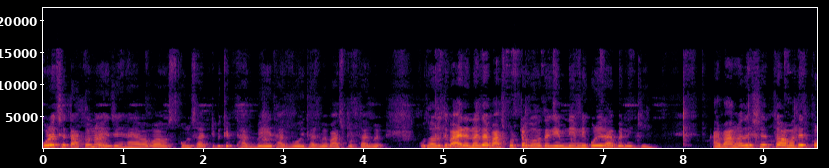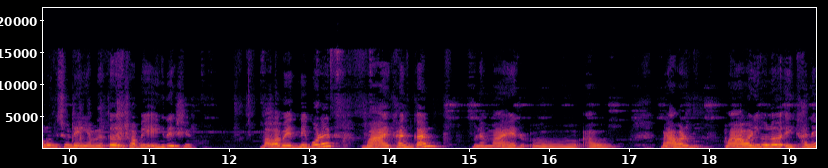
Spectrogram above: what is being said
করেছে তা তো নয় যে হ্যাঁ বাবা স্কুল সার্টিফিকেট থাকবে এ থাকবে ওই থাকবে পাসপোর্ট থাকবে। কোথাও যদি বাইরে না যায় পাসপোর্টটা কোথা থাকে এমনি এমনি করে রাখবে নাকি? আর বাংলাদেশে তো আমাদের কোনো কিছু নেই আমাদের তো সবই এই দেশের। বাবা মেদিনীপুরের মা এখানকার মানে মায়ের মানে আমার মা বাড়ি হলো এইখানে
